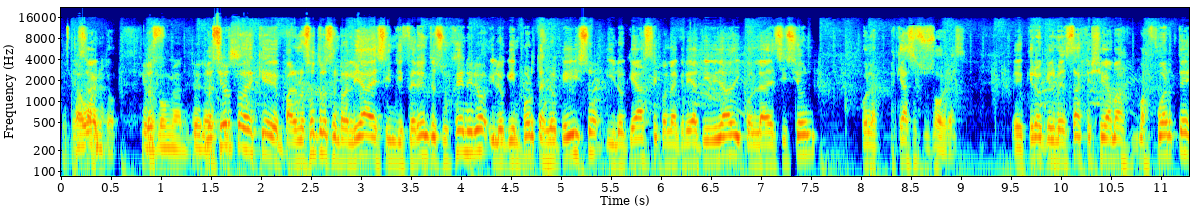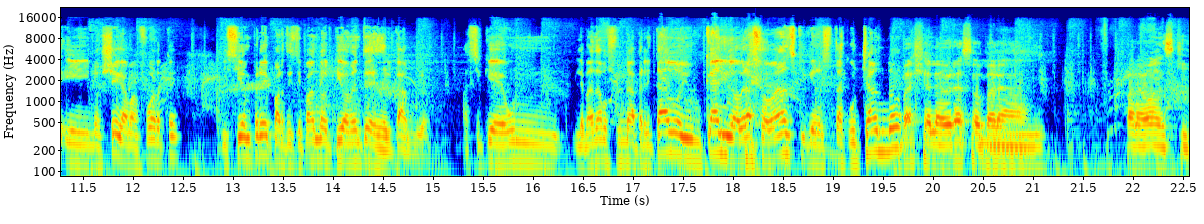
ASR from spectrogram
está Exacto. bueno que lo Lo- pongan tela Lo de cierto es que para nosotros en realidad es indiferente su género y lo que importa es lo que hizo y lo que hace con la creatividad y con la decisión con la que hace sus obras. Eh, creo que el mensaje llega más, más fuerte y nos llega más fuerte y siempre participando activamente desde el cambio. Así que un, le mandamos un apretado y un cálido abrazo a Bansky que nos está escuchando. Vaya el abrazo para, Y- para Bansky.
